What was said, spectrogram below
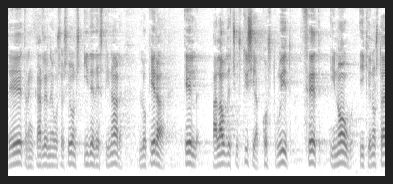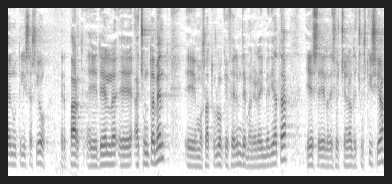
de trencar les negociacions i de destinar el que era el Palau de Justícia construït, fet i nou i que no està en utilització per part eh, de l'Ajuntament, eh, nosaltres el que farem de manera immediata és eh, la Direcció General de Justícia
